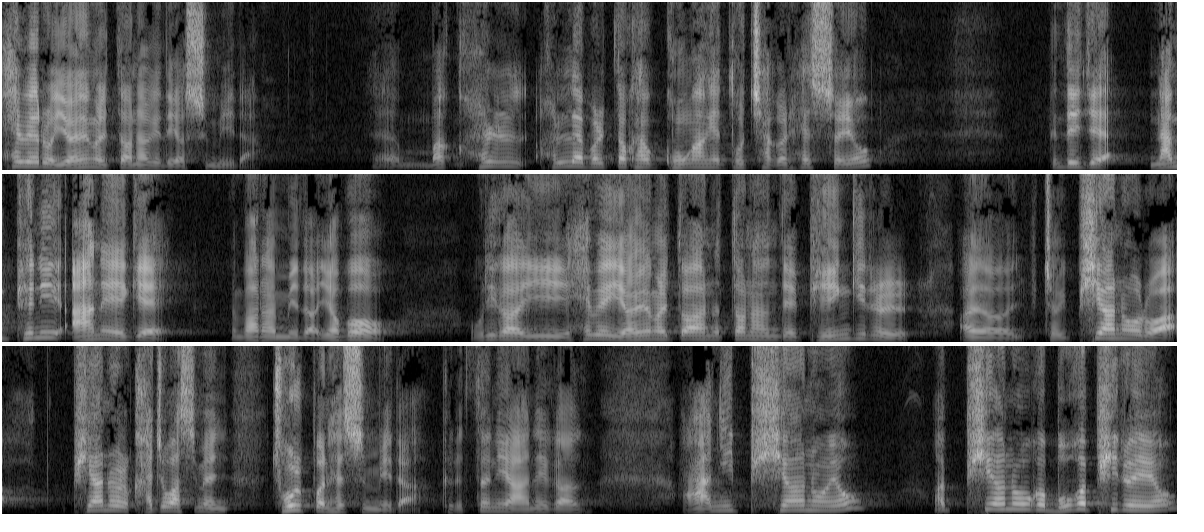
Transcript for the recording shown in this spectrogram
해외로 여행을 떠나게 되었습니다. 막 헐, 헐레벌떡하고 공항에 도착을 했어요. 근데 이제 남편이 아내에게 말합니다. 여보, 우리가 이 해외 여행을 떠나는데 비행기를 아, 저기 피아노로 피아노를 가져왔으면 좋을 뻔했습니다. 그랬더니 아내가 아니 피아노요? 아, 피아노가 뭐가 필요해요?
